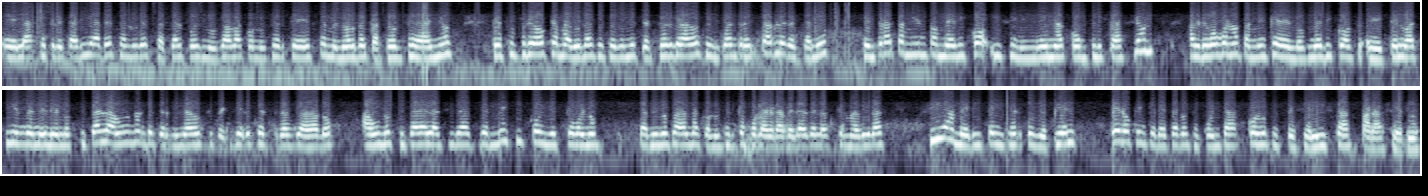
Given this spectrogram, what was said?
eh, la Secretaría de Salud Estatal pues nos daba a conocer que este menor de 14 años que sufrió quemaduras de segundo y tercer grado se encuentra estable de salud, en tratamiento médico y sin ninguna complicación. Agregó, bueno, también que los médicos eh, que lo atienden en el hospital aún no han determinado si requiere ser trasladado a un hospital a la Ciudad de México y es que, bueno, también nos dan a conocer que por la gravedad de las quemaduras sí amerita injertos de piel, pero que en Querétaro se cuenta con los especialistas para hacerlo.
